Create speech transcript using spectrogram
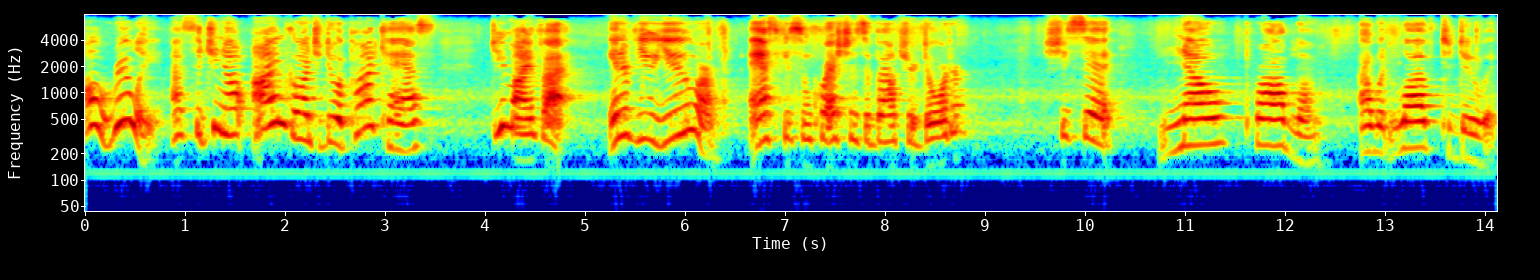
Oh, really? I said, You know, I'm going to do a podcast. Do you mind if I interview you or ask you some questions about your daughter? She said, No problem. I would love to do it.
